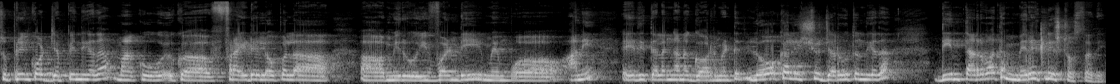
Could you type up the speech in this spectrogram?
సుప్రీంకోర్టు చెప్పింది కదా మాకు ఒక ఫ్రైడే లోపల మీరు ఇవ్వండి మేము అని ఏది తెలంగాణ గవర్నమెంట్ లోకల్ ఇష్యూ జరుగుతుంది కదా దీని తర్వాత మెరిట్ లిస్ట్ వస్తుంది.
